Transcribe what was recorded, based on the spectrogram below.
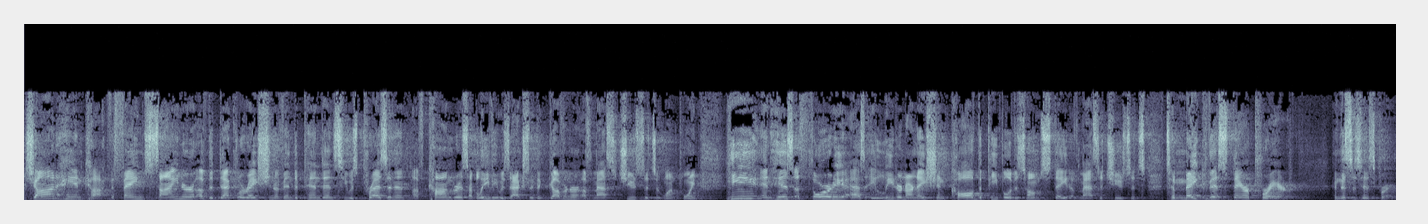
John Hancock, the famed signer of the Declaration of Independence, he was president of Congress. I believe he was actually the governor of Massachusetts at one point. He, in his authority as a leader in our nation, called the people of his home state of Massachusetts to make this their prayer. And this is his prayer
